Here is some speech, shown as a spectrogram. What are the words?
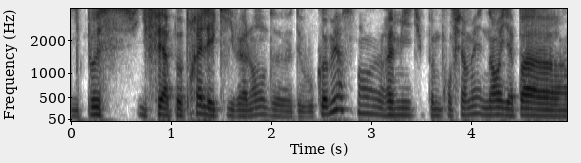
il peut, s- il fait à peu près l'équivalent de, de WooCommerce, non, Rémi Tu peux me confirmer? Non, il n'y a pas,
